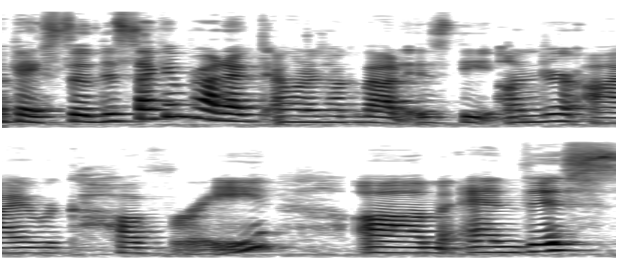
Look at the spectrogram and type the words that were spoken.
Okay, so the second product I want to talk about is the Under Eye Recovery. Um, and this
